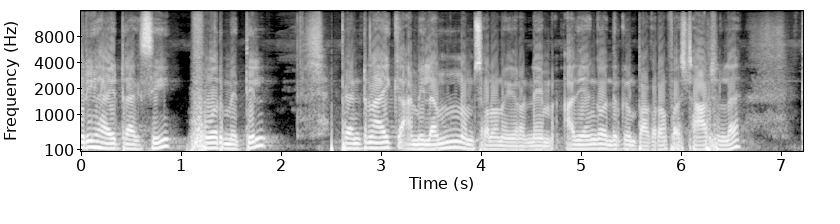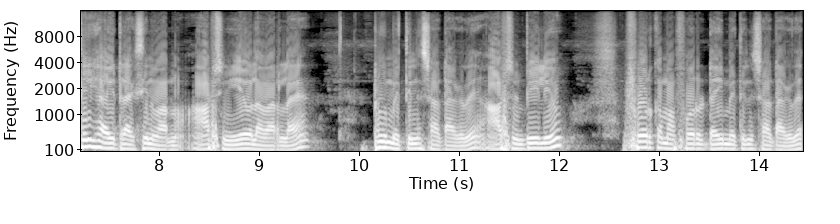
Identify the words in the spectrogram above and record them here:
three hydroxy four methyl pentanoic அமிலம்னு நம்ம சொல்லணும் இதோட நேம் அது எங்கே வந்திருக்குன்னு பார்க்குறோம். ஃபஸ்ட் ஆப்ஷனில் த்ரீ ஹைட்ராக்சின்னு வரணும். ஆப்ஷன் ஏவில் வரல. டூ மெத்தில்னு ஸ்டார்ட் ஆகுது. ஆப்ஷன் பிலையும் ஃபோர் கமா ஃபோர் டை மெத்திலும் ஸ்டார்ட் ஆகுது.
